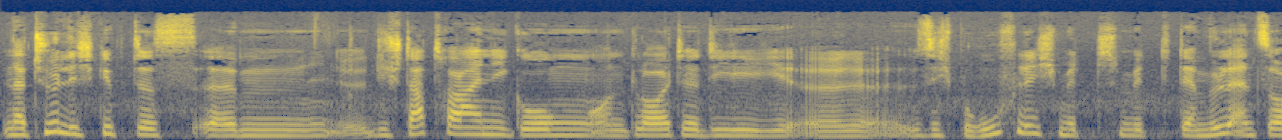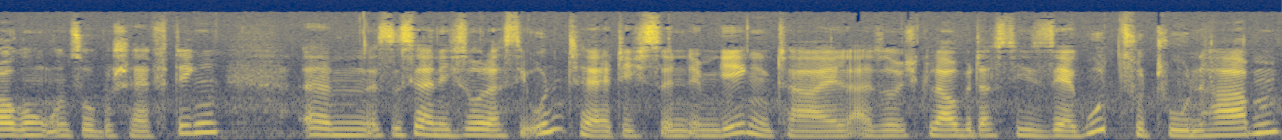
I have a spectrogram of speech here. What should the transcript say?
Natürlich gibt es ähm, die Stadtreinigung und Leute, die äh, sich beruflich mit, mit der Müllentsorgung und so beschäftigen. Ähm, es ist ja nicht so, dass die untätig sind, im Gegenteil. Also ich glaube, dass die sehr gut zu tun haben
